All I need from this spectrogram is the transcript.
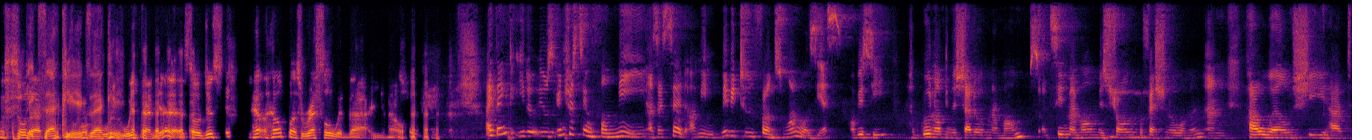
So that exactly exactly. we, we can yeah. So just help, help us wrestle with that you know. I think you know it was interesting for me as i said i mean maybe two fronts. One was yes obviously had grown up in the shadow of my mom so i'd seen my mom a strong professional woman and how well she had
